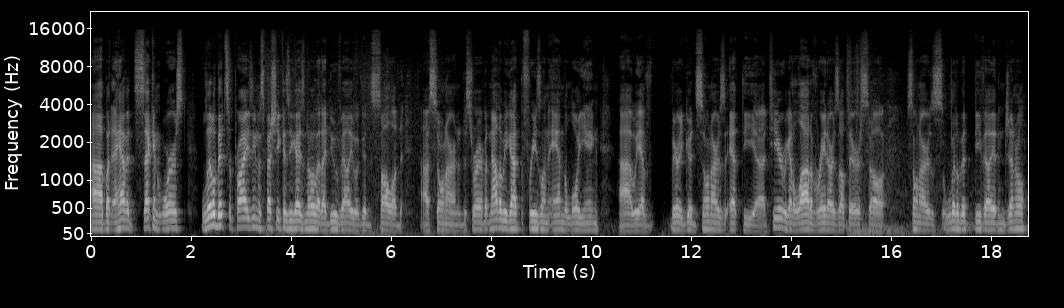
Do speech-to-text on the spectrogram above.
uh, but I have it second worst. Little bit surprising, especially because you guys know that I do value a good solid uh, sonar and a destroyer. But now that we got the Friesland and the Loyang, uh, we have very good sonars at the uh, tier. We got a lot of radars out there, so sonar is a little bit devalued in general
